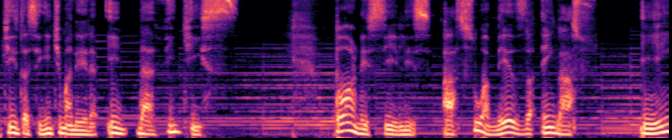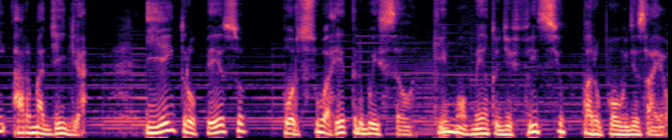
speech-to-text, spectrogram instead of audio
diz da seguinte maneira: E Davi diz: Torne-se-lhes a sua mesa em laço e em armadilha, e em tropeço por sua retribuição. Que momento difícil para o povo de Israel.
